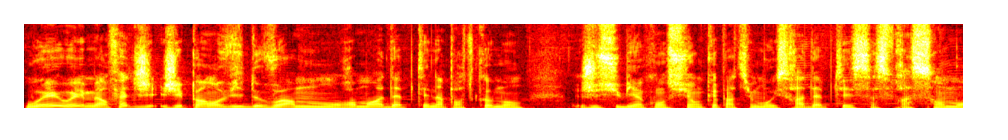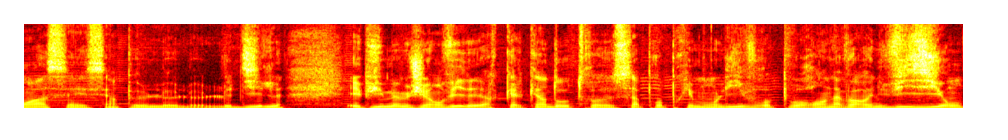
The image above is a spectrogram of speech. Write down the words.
Oui, oui, mais en fait, j'ai pas envie de voir mon roman adapté n'importe comment. Je suis bien conscient qu'à partir du moment où il sera adapté, ça se fera sans moi, c'est un peu le, deal. Et puis même, j'ai envie d'ailleurs que quelqu'un d'autre s'approprie mon livre pour en avoir une vision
